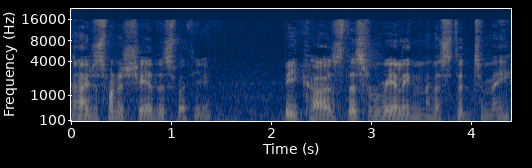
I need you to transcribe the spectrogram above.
And I just want to share this with you because this really ministered to me.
